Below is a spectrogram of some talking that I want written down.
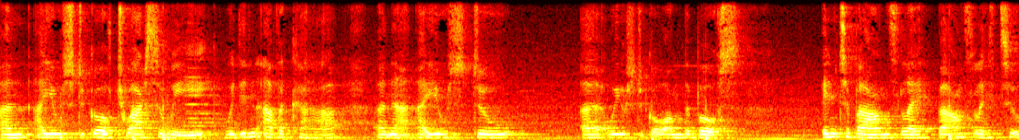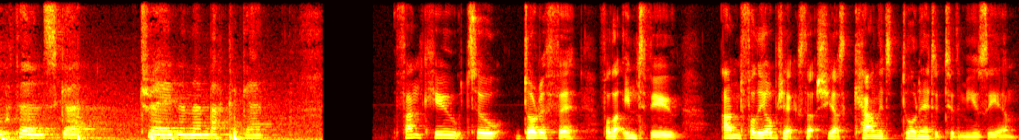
and I used to go twice a week. We didn't have a car, and I, I used to, uh, we used to go on the bus into Barnsley, Barnsley to Thurnscoe, train and then back again. Thank you to Dorothy for that interview and for the objects that she has kindly donated to the museum.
